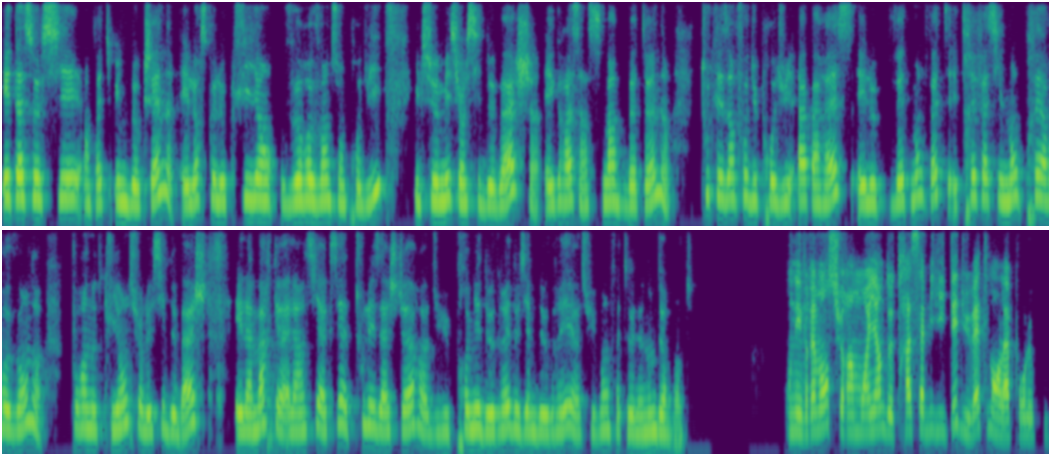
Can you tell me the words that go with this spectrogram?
est associé en fait une blockchain et lorsque le client veut revendre son produit, il se met sur le site de Bash et grâce à un smart button, toutes les infos du produit apparaissent et le vêtement en fait est très facilement prêt à revendre pour un autre client sur le site de Bash. Et la marque, elle a ainsi accès à tous les acheteurs du premier degré, deuxième degré, suivant fait le nombre de reventes. On est vraiment sur un moyen de traçabilité du vêtement là pour le coup.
